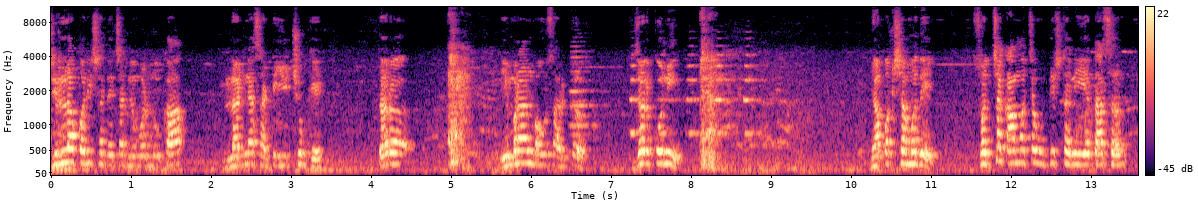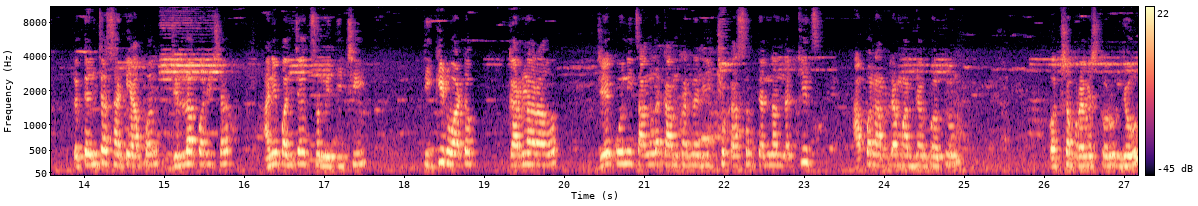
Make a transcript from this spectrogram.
जिल्हा परिषदेच्या निवडणुका लढण्यासाठी इच्छुक आहे. तर इम्रान भाऊसारखं जर कोणी या पक्षामध्ये स्वच्छ कामाच्या उद्दिष्टाने येत असेल तर त्यांच्यासाठी आपण जिल्हा परिषद आणि पंचायत समितीची तिकीट वाटप करणार आहोत. जे कोणी चांगलं काम करणारे इच्छुक असेल त्यांना नक्कीच आपण आपल्या माध्यमातून पक्ष प्रवेश करून घेऊ.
